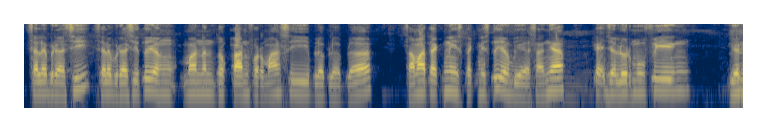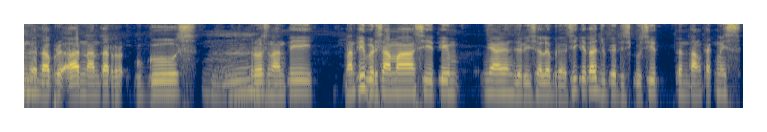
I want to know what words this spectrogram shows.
selebrasi selebrasi itu yang menentukan formasi bla bla bla. Sama teknis teknis itu yang biasanya kayak jalur moving biar nggak tabrakan antar gugus. Terus nanti nanti bersama si timnya yang jadi selebrasi kita juga diskusi tentang teknis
